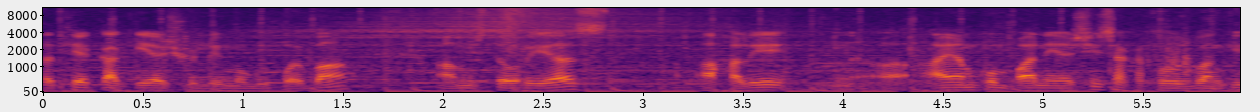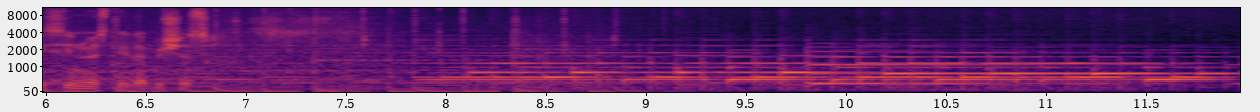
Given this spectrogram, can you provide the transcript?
თათია კაკიაშვილი მოგვიყვება ამ ისტორიას ახალი აი ამ კომპანიაში საქართველოს ბანკის ინვესტირების შესახებ.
